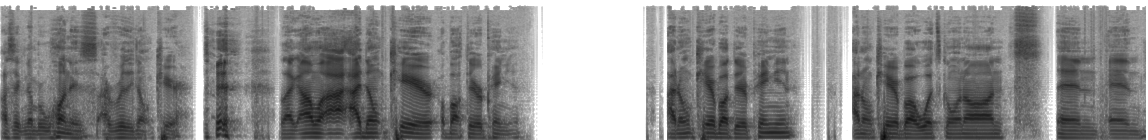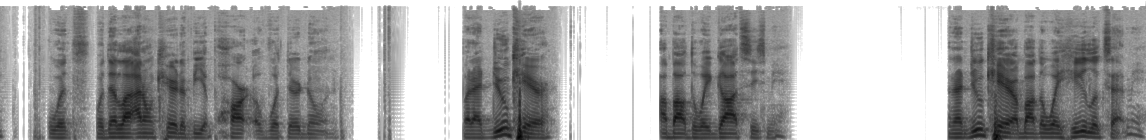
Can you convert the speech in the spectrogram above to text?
I said number one is I really don't care. like I'm, I, don't care about their opinion. I don't care about their opinion. I don't care about what's going on and and with with their life, I don't care to be a part of what they're doing. But I do care about the way God sees me. And I do care about the way he looks at me.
